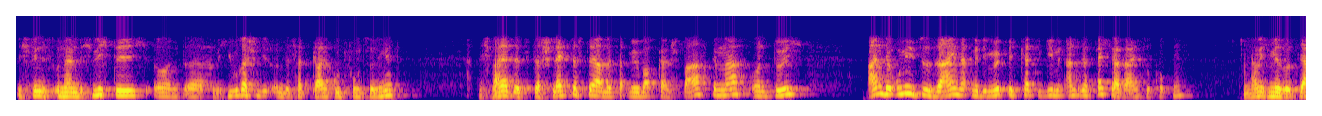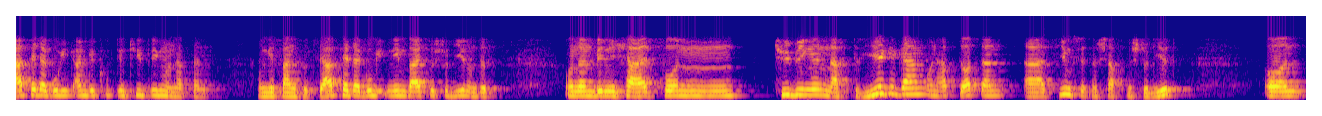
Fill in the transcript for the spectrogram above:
ich finde es unheimlich wichtig und äh, habe ich Jura studiert und das hat nicht gut funktioniert. Ich war jetzt das Schlechteste, aber es hat mir überhaupt keinen Spaß gemacht und durch an der Uni zu sein, hat mir die Möglichkeit gegeben, in andere Fächer reinzugucken. Dann habe ich mir Sozialpädagogik angeguckt in Tübingen und habe dann angefangen, Sozialpädagogik nebenbei zu studieren und das und dann bin ich halt von Tübingen nach Trier gegangen und habe dort dann Erziehungswissenschaften studiert. Und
